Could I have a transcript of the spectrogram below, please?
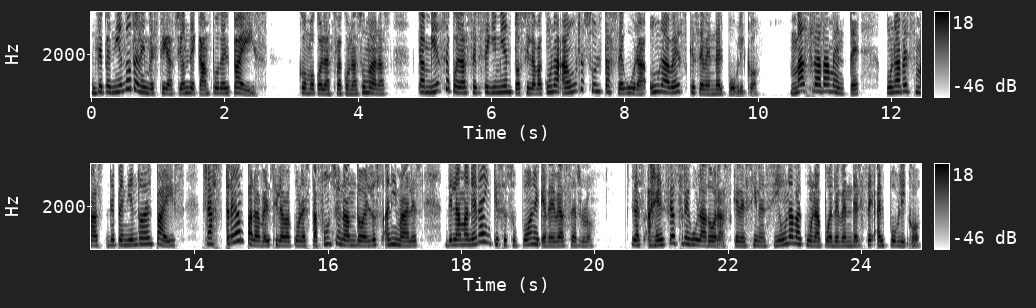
Dependiendo de la investigación de campo del país, como con las vacunas humanas, también se puede hacer seguimiento si la vacuna aún resulta segura una vez que se venda al público. Más raramente, una vez más, dependiendo del país, rastrean para ver si la vacuna está funcionando en los animales de la manera en que se supone que debe hacerlo. Las agencias reguladoras que deciden si una vacuna puede venderse al público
